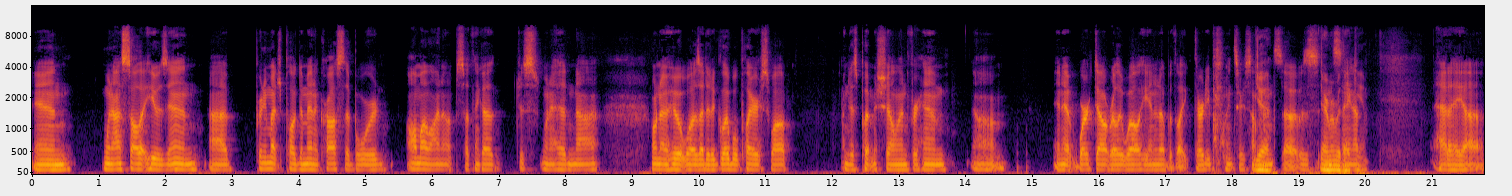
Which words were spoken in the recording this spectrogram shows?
And when I saw that he was in, I pretty much plugged him in across the board, all my lineups. I think I just went ahead and uh, I don't know who it was. I did a global player swap and just put Michel in for him. Um, and it worked out really well. He ended up with like 30 points or something. Yeah. So it was. Yeah, I remember insane. that game. I had a uh,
